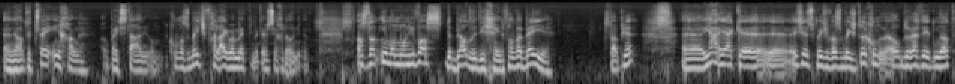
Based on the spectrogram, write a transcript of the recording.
En we hadden twee ingangen, ook bij het stadion. Het was een beetje vergelijkbaar met, met FC Groningen. Als er dan iemand nog niet was, dan belden we diegene van waar ben je? Snap je? Eh, ja, ja, ik, je, het was een beetje druk op de weg, dit en dat.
